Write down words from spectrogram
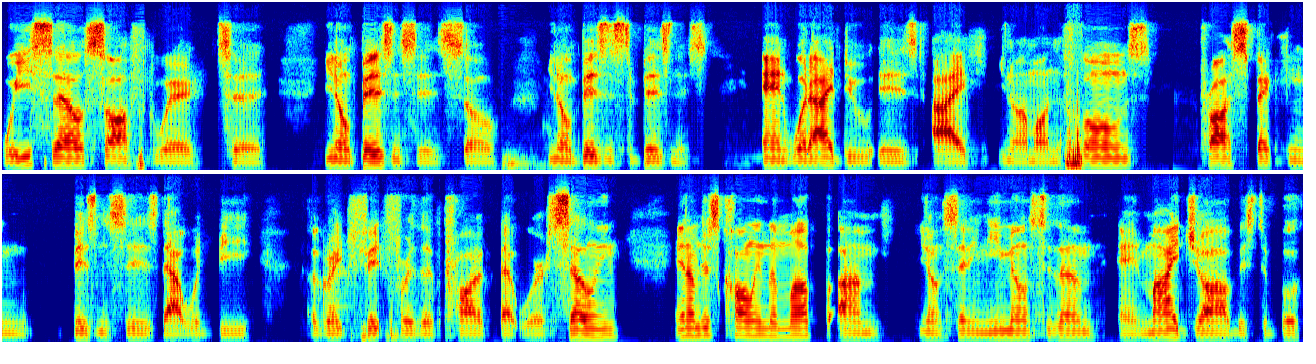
we sell software to, you know, businesses. So, you know, business to business. And what I do is I, you know, I'm on the phones prospecting businesses that would be a great fit for the product that we're selling. And I'm just calling them up, um, you know, sending emails to them. And my job is to book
